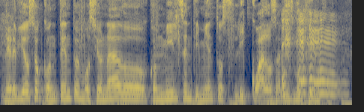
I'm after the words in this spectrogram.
nervioso, contento, emocionado, con mil sentimientos licuados al mismo tiempo.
